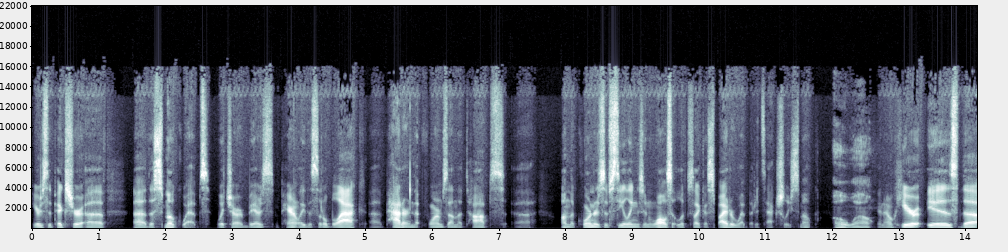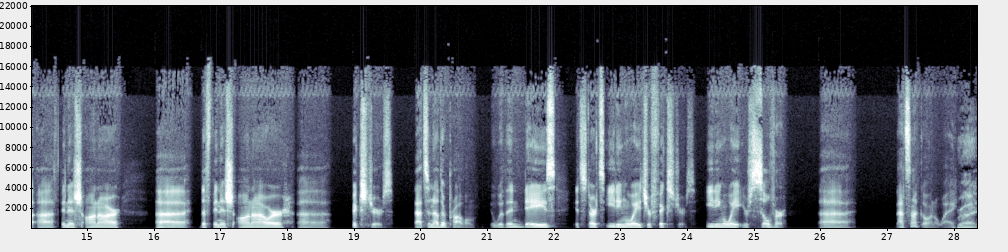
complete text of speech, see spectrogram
Here's the picture of uh, the smoke webs, which are apparently this little black uh, pattern that forms on the tops, uh, on the corners of ceilings and walls. It looks like a spider web, but it's actually smoke. Oh, wow. You know, here is the uh, finish on our uh, the finish on our uh, fixtures. That's another problem. Within days, it starts eating away at your fixtures, eating away at your silver. Uh, that's not going away. Right.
